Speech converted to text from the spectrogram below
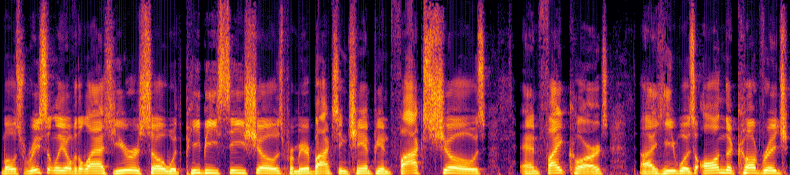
most recently over the last year or so with PBC shows, Premier Boxing Champion Fox shows and fight cards. Uh, he was on the coverage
